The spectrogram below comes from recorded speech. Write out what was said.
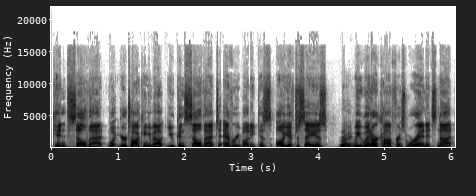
can sell that. What you're talking about, you can sell that to everybody because all you have to say is, right. "We win our conference, we're in." It's not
